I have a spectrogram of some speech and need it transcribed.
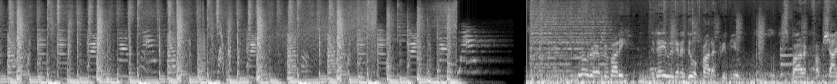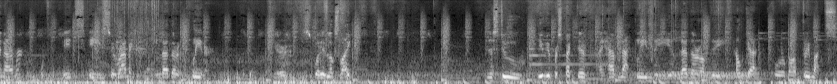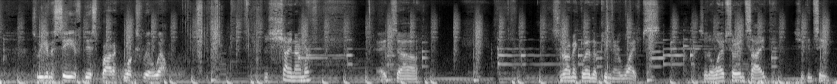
Hello there everybody. Today we're going to do a product review. This product from Shine Armor. It's a ceramic leather cleaner. Here's what it looks like. Just to give you perspective, I have not cleaned the leather of the Hellcat for about three months. So we're going to see if this product works real well. Shine Armor. It's a ceramic leather cleaner wipes. So the wipes are inside, as you can see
